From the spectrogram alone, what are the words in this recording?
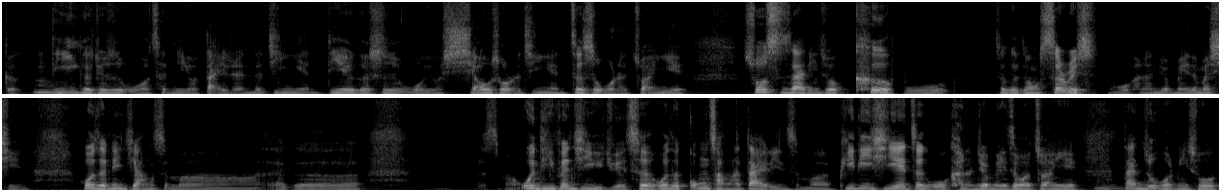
个，嗯、第一个就是我曾经有带人的经验，第二个是我有销售的经验，这是我的专业。说实在，你说客服这个这种 service，我可能就没那么行，或者你讲什么那个。什么问题分析与决策，或者工厂的带领，什么 PDCA，这个我可能就没这么专业。嗯、但如果你说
